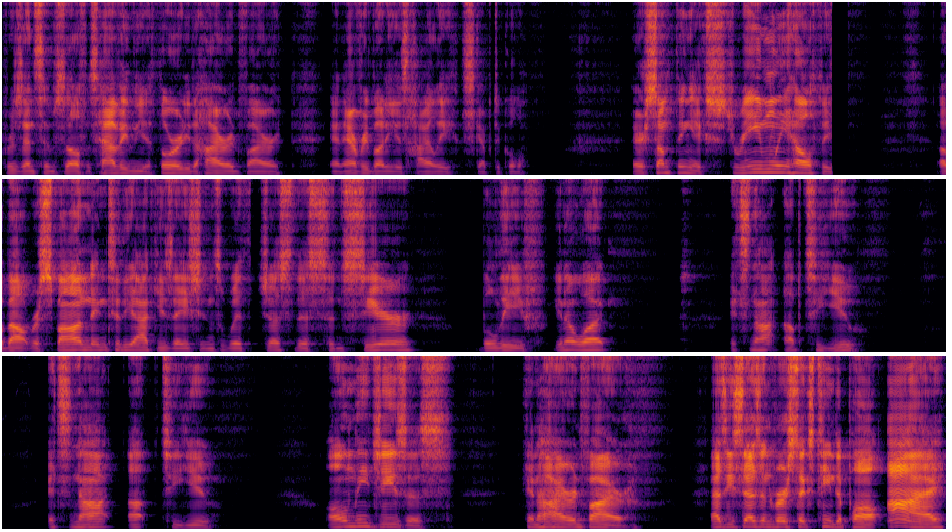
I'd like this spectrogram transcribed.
presents himself as having the authority to hire and fire, and everybody is highly skeptical. There's something extremely healthy about responding to the accusations with just this sincere belief. You know what? It's not up to you. It's not up to you. Only Jesus can hire and fire. As he says in verse 16 to Paul, I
